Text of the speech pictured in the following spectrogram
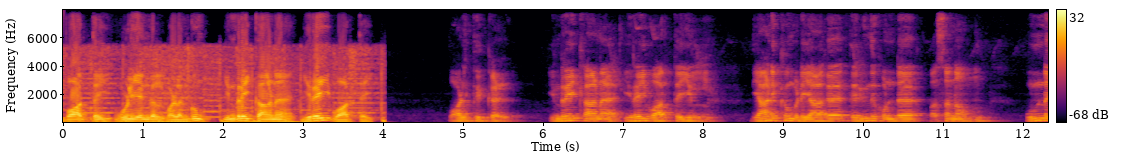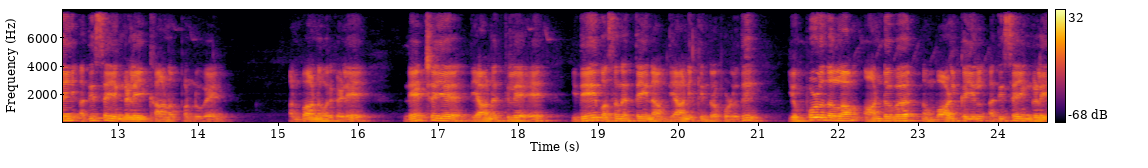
வார்த்தை ஊழியங்கள் வழங்கும் இன்றைக்கான இறை வார்த்தை. வாழ்த்துக்கள். இன்றைக்கான இறை வார்த்தையில் தியானிக்கும்படியாக தெரிந்து கொண்ட வசனம் உன்னை அதிசயங்களை காண பண்ணுவேன். அன்பானவர்களே நேற்றைய தியானத்திலே இதே வசனத்தை நாம் தியானிக்கின்ற பொழுது எப்பொழுதெல்லாம் ஆண்டவர் நம் வாழ்க்கையில் அதிசயங்களை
